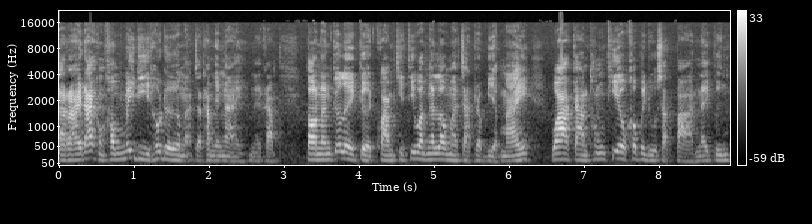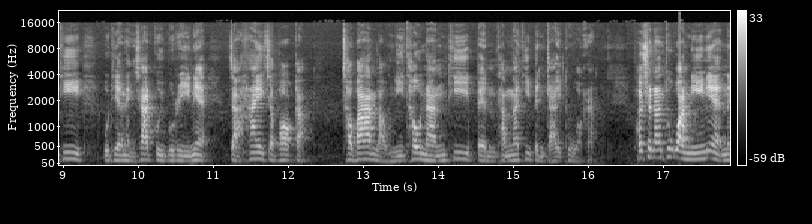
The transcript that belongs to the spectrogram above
แต่รายได้ของเขาไม่ดีเท่าเดิมอะจะทำยังไงนะครับ ตอนนั้นก็เลยเกิดความคิดที่ว่างั้นเรามาจัดระเบียบไหมว่าการท่องเที่ยวเข้าไปดูสัตว์ป่าในพื้นที่อุทยานแห่งชาติกุยบุรีเนี่ยจะให้เฉพาะกับชาวบ้านเหล่านี้เท่านั้นที่เป็นทำหน้าที่เป็นไกด์ทัวร์ครับเพราะฉะนั้นทุกวันนี้เนี่ยใน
